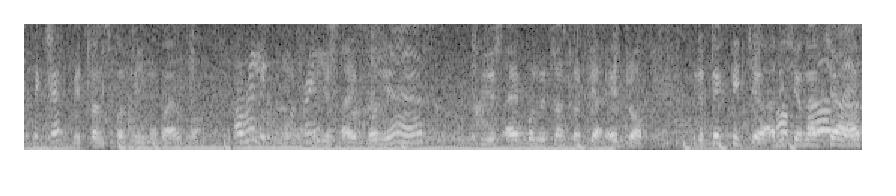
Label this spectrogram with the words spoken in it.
the picture? We transfer to your mobile phone. Oh really? Yeah. For free? If you use iPhone, yes. If you use iPhone, we transfer via airdrop. To take picture, additional oh, charge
